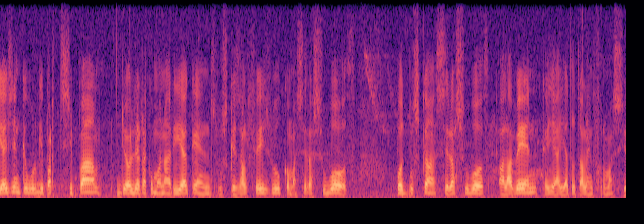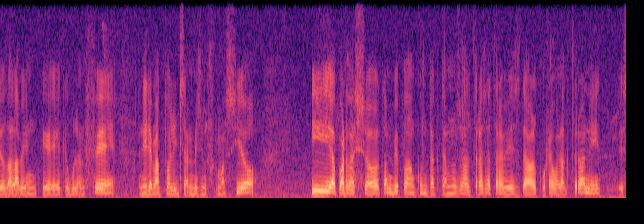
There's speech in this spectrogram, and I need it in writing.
hi ha gent que vulgui participar, jo li recomanaria que ens busqués al Facebook com a Serà Suboz, pot buscar Serà Suboz a l'event, que ja hi ha tota la informació de l'event que, que volem fer, anirem actualitzant més informació, i a part d'això també poden contactar amb nosaltres a través del correu electrònic, és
